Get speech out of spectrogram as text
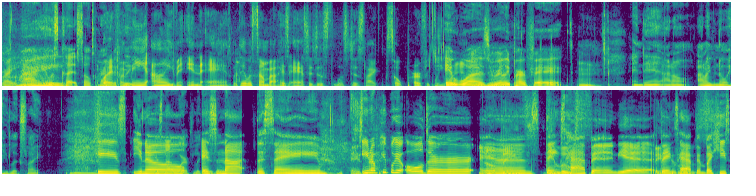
right, here. It was cut so perfectly. But for me, I don't even in the ass. But there was something about his ass that just was just like so perfectly. It round. was really perfect. Mm. and then I don't, I don't even know what he looks like. He's, you know, not it's not the same. It's you know, people get older You know, and things things, happen. Yeah, Things things, happen. loose. But he's,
